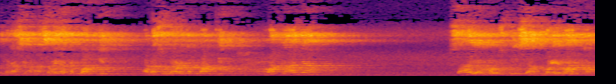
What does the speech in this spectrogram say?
Generasi anak saya akan bangkit. Anak saudara akan bangkit. Makanya saya harus bisa merelakan.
